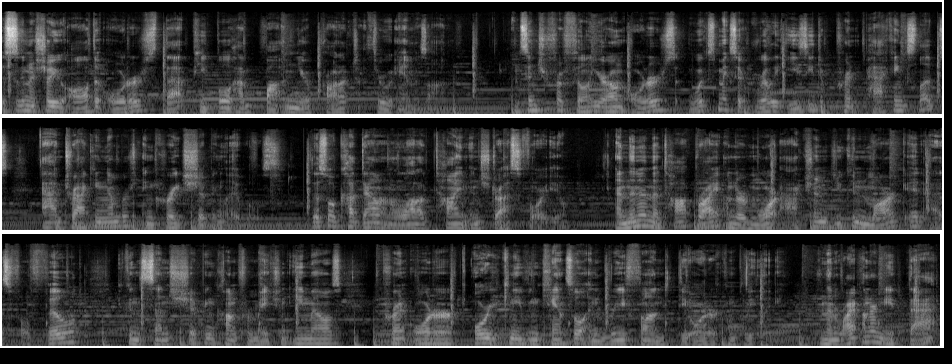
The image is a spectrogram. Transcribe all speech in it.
This is going to show you all the orders that people have bought in your product through Amazon. And since you're fulfilling your own orders, Wix makes it really easy to print packing slips, add tracking numbers, and create shipping labels. This will cut down on a lot of time and stress for you. And then in the top right under more actions, you can mark it as fulfilled. You can send shipping confirmation emails, print order, or you can even cancel and refund the order completely. And then right underneath that,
